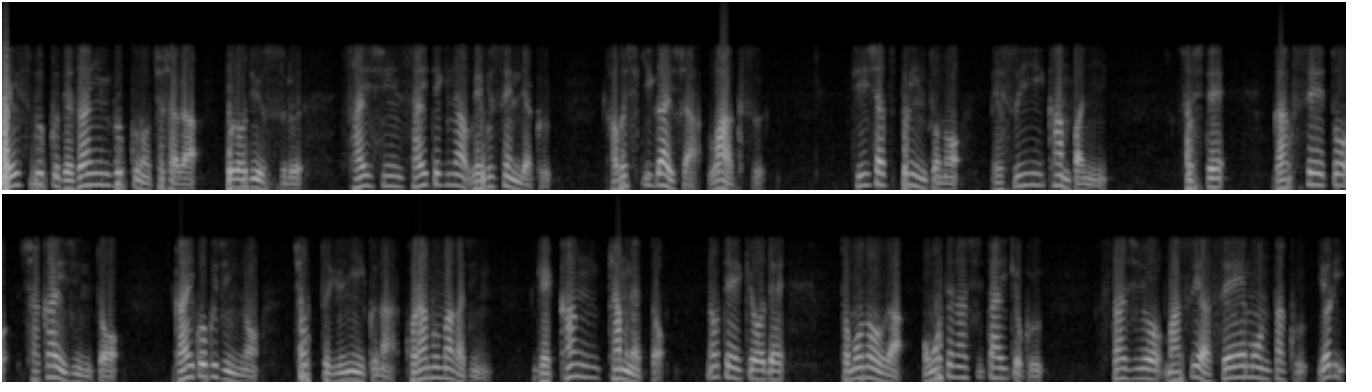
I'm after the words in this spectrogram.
Facebook デザインブックの著者がプロデュースする最新最適なウェブ戦略、株式会社ワークス、T シャツプリントの SE カンパニー、そして学生と社会人と外国人のちょっとユニークなコラムマガジン、月刊キャムネットの提供で、友の浦おもてなし対局スタジオ増屋正門宅より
